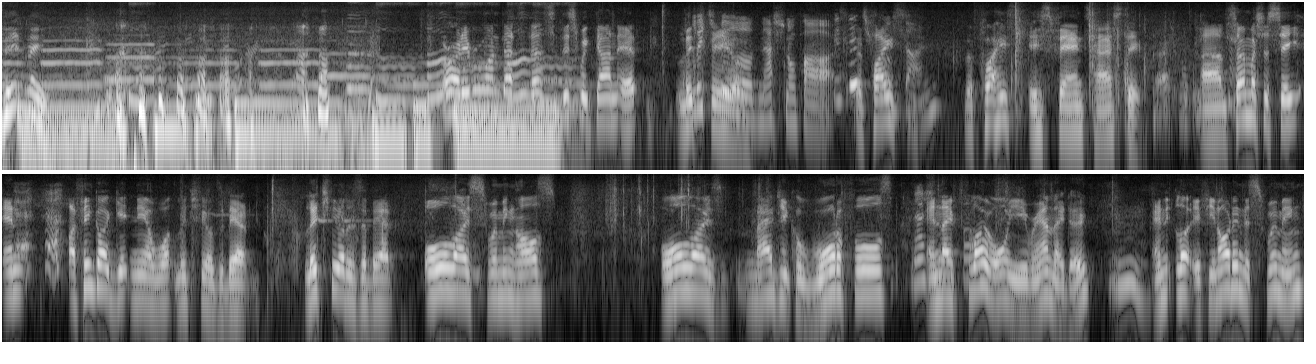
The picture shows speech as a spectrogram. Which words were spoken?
Heard. you me. All right, everyone. That's that's this week done at Litchfield. Litchfield National Park. Is The place, the place is fantastic. Um, so much to see, and I think I get now what Litchfield's about. Litchfield is about all those swimming holes, all those magical waterfalls, and they flow all year round. They do. And look, if you're not into swimming,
